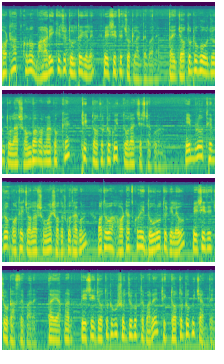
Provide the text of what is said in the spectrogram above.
হঠাৎ কোনো ভারী কিছু তুলতে গেলে পেশিতে চোট লাগতে পারে। তাই যতটুকু ওজন তোলা সম্ভব আপনার পক্ষে, ঠিক ততটুকুই তোলার চেষ্টা করুন। এব্রো থেব্রো পথে চলার সময় সতর্ক থাকুন, অথবা হঠাৎ করেই দৌড়তে গেলেও পেশিতে চোট আসতে পারে। তাই আপনার পেশি যতটুকু সহ্য করতে পারে, ঠিক ততটুকুই চাপ দিন।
